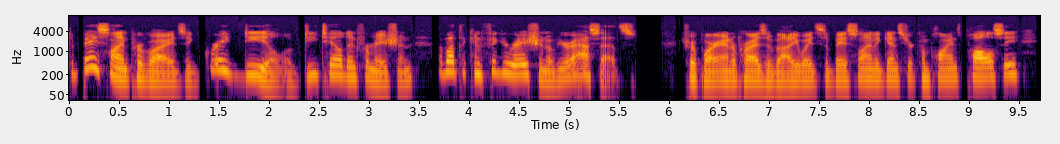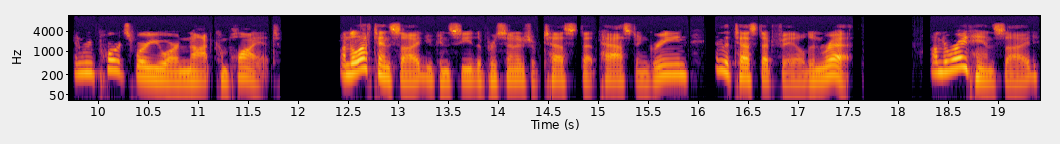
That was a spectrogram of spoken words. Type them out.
The baseline provides a great deal of detailed information about the configuration of your assets. Tripwire Enterprise evaluates the baseline against your compliance policy and reports where you are not compliant. On the left hand side, you can see the percentage of tests that passed in green and the tests that failed in red. On the right hand side,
